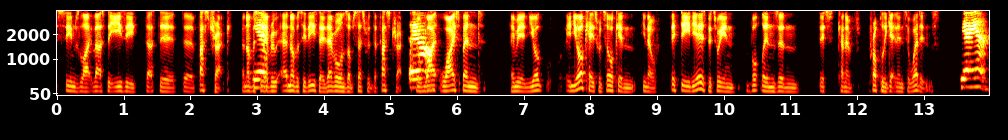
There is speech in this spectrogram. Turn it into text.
seems like that's the easy that's the the fast track. And obviously Yeah. every and obviously these days everyone's obsessed with the fast track. They so are. why why spend? I mean, in your in your case, we're talking you know 15 years between Butlins and this kind of properly getting into weddings. Yeah, yeah.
